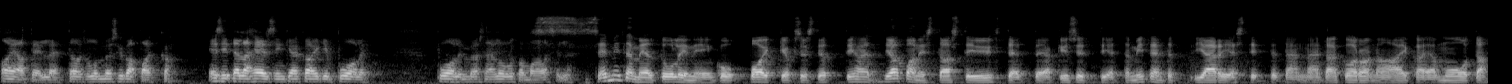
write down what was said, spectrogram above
ajatellen, että olisi ollut myös hyvä paikka esitellä Helsinkiä kaikin puoli, puoli myös näille ulkomaalaisille. Se, mitä meillä tuli niin kuin poikkeuksellisesti, ihan Japanista asti yhteyttä ja kysyttiin, että miten te järjestitte tämän näitä korona-aikaa ja muuta.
